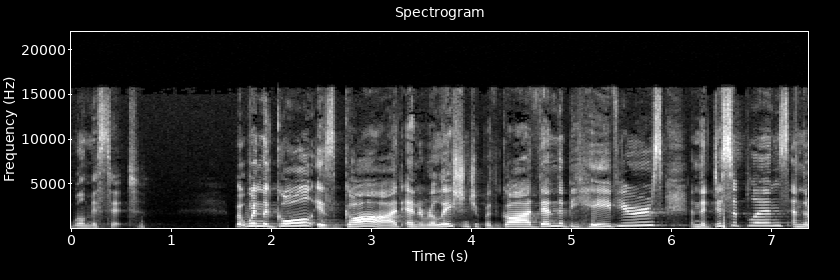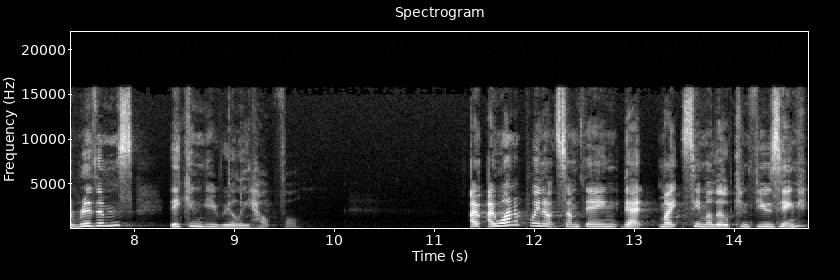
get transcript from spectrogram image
we'll miss it. But when the goal is God and a relationship with God, then the behaviors and the disciplines and the rhythms they can be really helpful. I, I want to point out something that might seem a little confusing.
